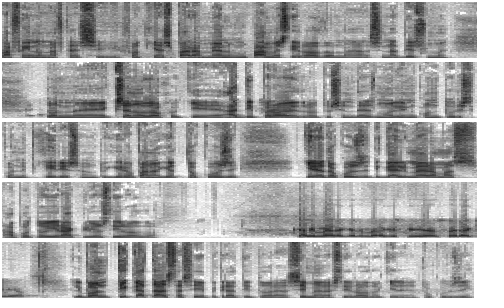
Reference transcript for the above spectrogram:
αφήνουν αυτές οι φωτιές παραμένουν. Πάμε στη Ρόδο να συναντήσουμε τον ε, ξενοδόχο και αντιπρόεδρο του Συνδέσμου Ελληνικών Τουριστικών Επιχειρήσεων, τον κύριο Παναγιώτη Τοκούζη. Κύριε Τοκούζη, την καλημέρα μας από το Ηράκλειο στη Ρόδο. Καλημέρα, καλημέρα και στο Ηράκλειο. Λοιπόν, τι κατάσταση επικρατεί τώρα σήμερα στη Ρόδο, κύριε Τοκούζη;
